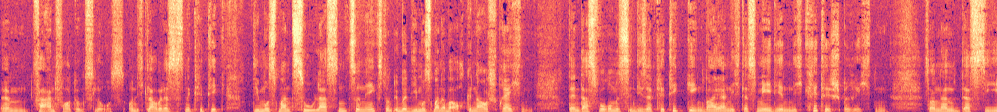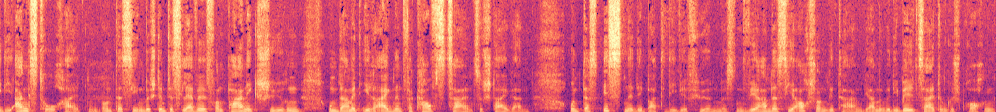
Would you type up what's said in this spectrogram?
ähm, verantwortungslos. Und ich glaube, das ist eine Kritik, die muss man zulassen zunächst und über die muss man aber auch genau sprechen. Denn das, worum es in dieser Kritik ging, war ja nicht, dass Medien nicht kritisch berichten, sondern dass sie die Angst hochhalten und dass sie ein bestimmtes Level von Panik schüren, um damit ihre eigenen Verkaufszahlen zu steigern. Und das ist eine Debatte, die wir führen müssen. Wir haben das hier auch schon getan. Wir haben über die Bildzeitung gesprochen,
